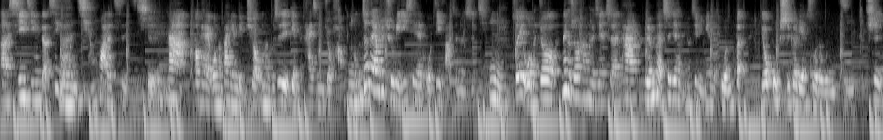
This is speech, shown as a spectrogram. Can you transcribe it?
呃吸睛的，是一个很强化的刺激。是。那 OK，我们扮演领袖，我们不是演的开心就好，嗯、我们真的要去处理一些国际发生的事情。嗯。所以我们就那个时候，亨特先生他原本世界和平游戏里面的文本有五十个连锁的危机。是，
